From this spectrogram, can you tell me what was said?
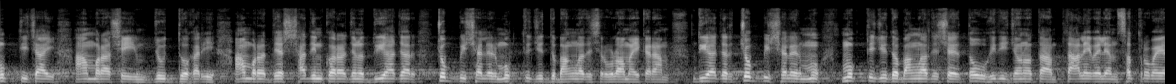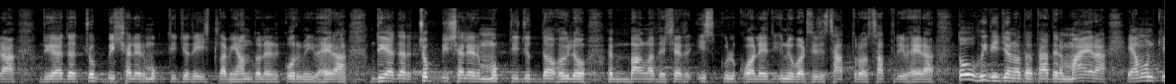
মুক্তি চাই। আমরা সেই যুদ্ধকারী, আমরা দেশ স্বাধীন করার জন্য দুই হাজার চব্বিশ সালের মুক্তিযুদ্ধ বাংলাদেশের ওলামাই কারাম, দুই হাজার চব্বিশ সালের মুক্তিযুদ্ধ বাংলাদেশের তৌহিদি জনতা, তালেব এলেম ছাত্র ভাইরা দুই হাজার চব্বিশ সালের মুক্তিযুদ্ধে ইসলামী আন্দোলনের কর্মী ভাইরা, দুই হাজার চব্বিশ সালের মুক্তিযুদ্ধ হইল বাংলাদেশের স্কুল, কলেজ, ইউনিভার্সিটির ছাত্র, ছাত্রী ভাইরা, তৌহিদি জনতা, তাদের মায়েরা, এমনকি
